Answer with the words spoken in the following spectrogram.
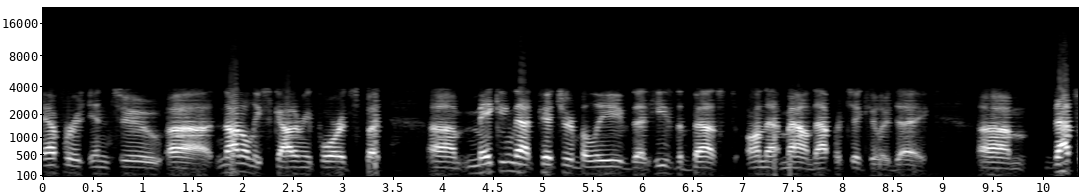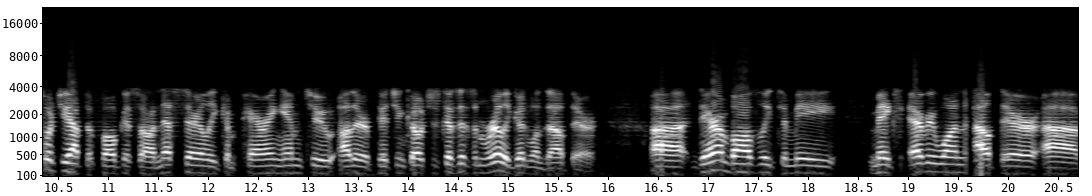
effort into uh, not only scouting reports, but um, making that pitcher believe that he's the best on that mound that particular day. Um, that's what you have to focus on, necessarily comparing him to other pitching coaches, because there's some really good ones out there. Uh, Darren Balsley, to me, makes everyone out there uh,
